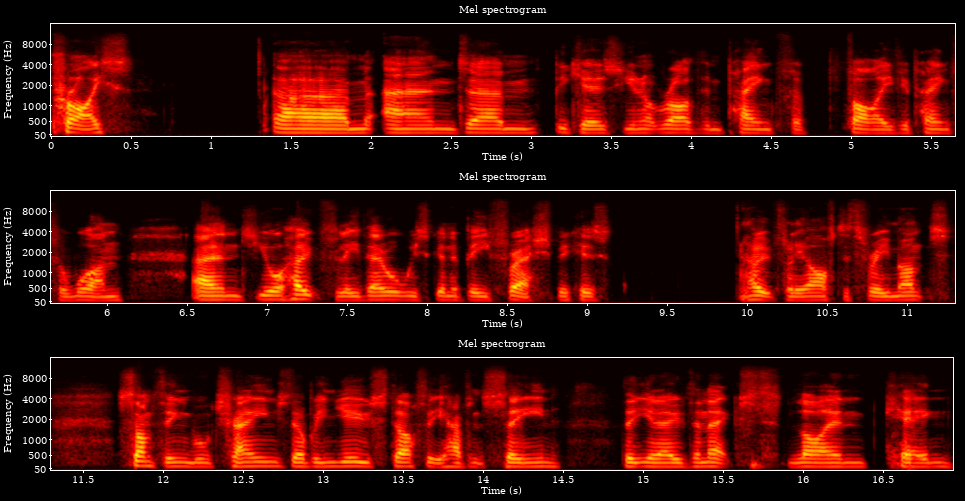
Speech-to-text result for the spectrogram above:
price, um, and um, because you're not rather than paying for five, you're paying for one, and you're hopefully they're always going to be fresh because hopefully after three months something will change there'll be new stuff that you haven't seen that you know the next lion king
